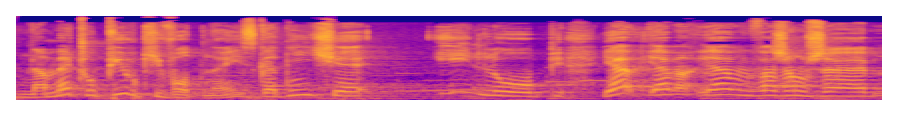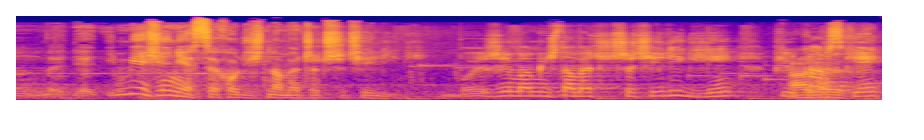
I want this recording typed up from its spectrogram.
na meczu piłki wodnej zgadnijcie ilu... Ja, ja, ja uważam, że mnie się nie chce chodzić na mecze trzeciej ligi, bo jeżeli mam iść na mecz trzeciej ligi piłkarskiej,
